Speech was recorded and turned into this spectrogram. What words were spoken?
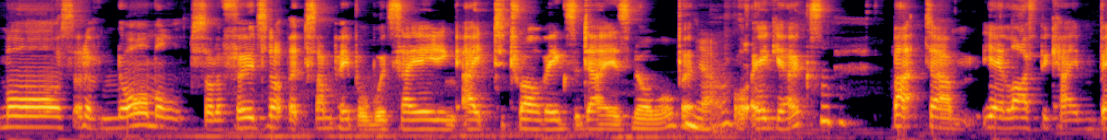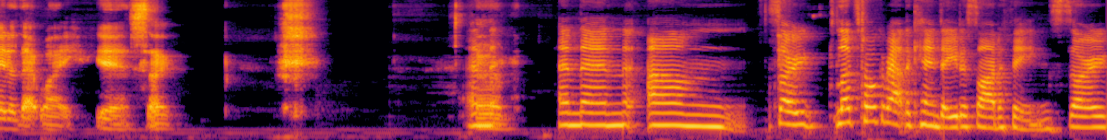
more sort of normal sort of foods, not that some people would say eating eight to twelve eggs a day is normal, but yeah. or egg yolks. but um, yeah, life became better that way. Yeah, so And um, and then um so let's talk about the candida side of things. So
